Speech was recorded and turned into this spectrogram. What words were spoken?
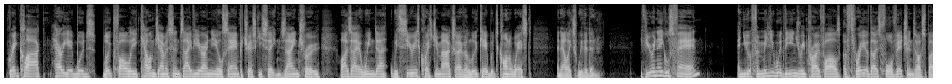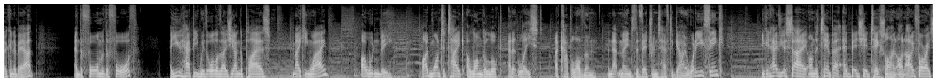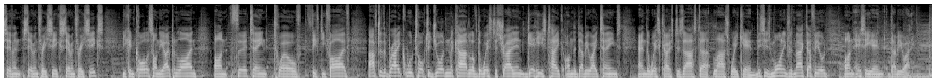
Greg Clark, Harry Edwards, Luke Foley, Callum Jamieson, Xavier O'Neill, Sam Petrevski Seton, Zane Trew, Isaiah Winder, with serious question marks over Luke Edwards, Connor West, and Alex Witherden. If you're an Eagles fan and you are familiar with the injury profiles of three of those four veterans I've spoken about and the form of the fourth, are you happy with all of those younger players making way? I wouldn't be. I'd want to take a longer look at at least a couple of them, and that means the veterans have to go. What do you think? You can have your say on the Tempur at Bedshed text line on 0487 736 736. You can call us on the open line on 13 12 55. After the break, we'll talk to Jordan McArdle of the West Australian, get his take on the WA teams and the West Coast disaster last weekend. This is Mornings with Mark Duffield on SEN WA.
